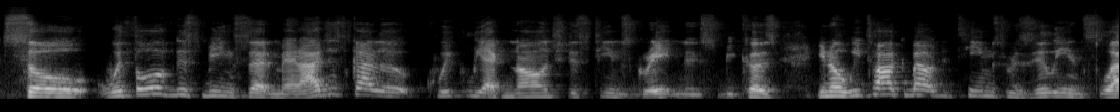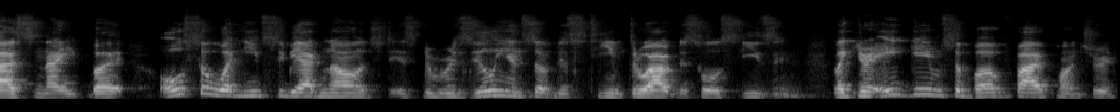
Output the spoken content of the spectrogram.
So with all of this being said, man, I just gotta quickly acknowledge this team's greatness because you know we talked about the team's resilience last night, but also what needs to be acknowledged is the resilience of this team throughout this whole season. Like you're eight games above 500.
